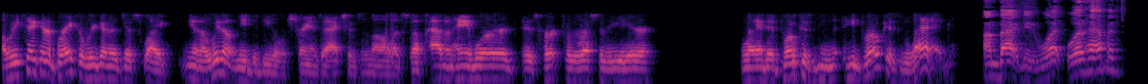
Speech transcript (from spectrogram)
Are we taking a break? Or are we going to just like you know we don't need to deal with transactions and all that stuff. Adam Hayward is hurt for the rest of the year. Landed broke his he broke his leg. I'm back, dude. What what happened?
